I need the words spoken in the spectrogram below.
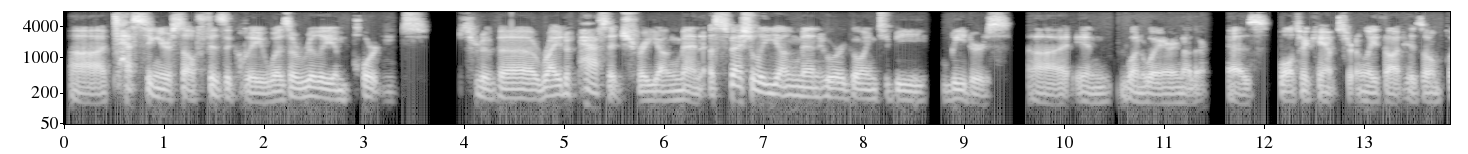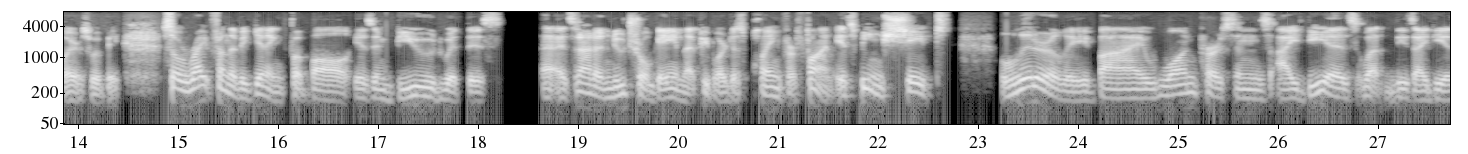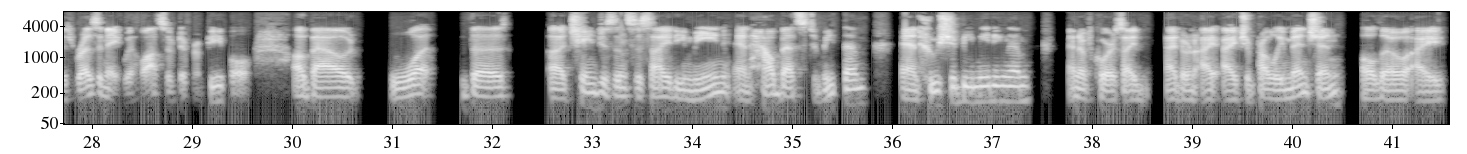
uh, testing yourself physically was a really important sort of uh, rite of passage for young men, especially young men who are going to be leaders uh, in one way or another, as Walter Camp certainly thought his own players would be. So, right from the beginning, football is imbued with this. Uh, it's not a neutral game that people are just playing for fun. It's being shaped literally by one person's ideas, what these ideas resonate with lots of different people about what the uh, changes in society mean and how best to meet them and who should be meeting them. And of course, I I don't I, I should probably mention, although I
